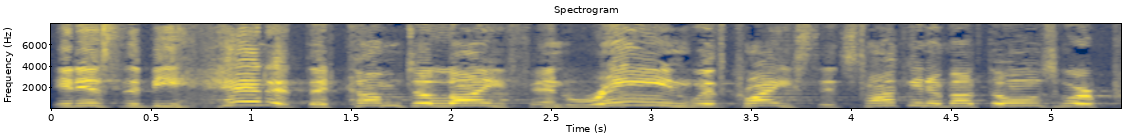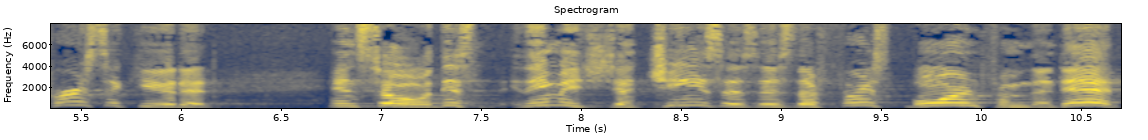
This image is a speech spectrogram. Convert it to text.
It is the beheaded that come to life and reign with Christ. It's talking about those who are persecuted. And so, this image that Jesus is the firstborn from the dead,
